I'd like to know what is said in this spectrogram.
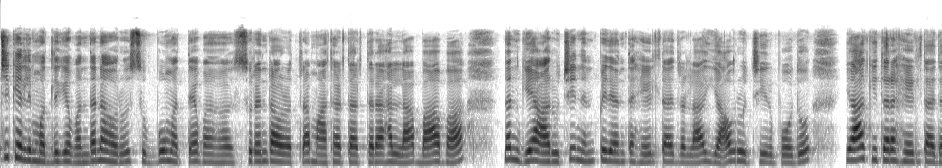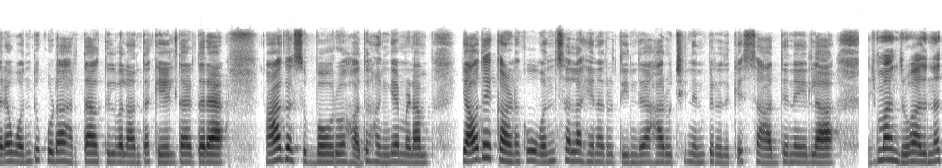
ಸಂಚಿಕೆಯಲ್ಲಿ ಮೊದಲಿಗೆ ವಂದನಾ ಅವರು ಸುಬ್ಬು ಮತ್ತು ಸುರೇಂದ್ರ ಅವ್ರ ಹತ್ರ ಮಾತಾಡ್ತಾ ಇರ್ತಾರೆ, ಅಲ್ಲ ಬಾಬಾ, ನನಗೆ ಆ ರುಚಿ ನೆನಪಿದೆ ಅಂತ ಹೇಳ್ತಾ ಇದ್ರಲ್ಲ, ಯಾವ ರುಚಿ ಇರ್ಬೋದು? ಯಾಕೆ ಈ ಥರ ಹೇಳ್ತಾ ಇದ್ದಾರೆ ಒಂದು ಕೂಡ ಅರ್ಥ ಆಗ್ತಿಲ್ವಲ್ಲ ಅಂತ ಕೇಳ್ತಾ ಇರ್ತಾರೆ. ಆಗ ಸುಬ್ಬು ಅವರು, ಅದು ಹಾಗೆ ಮೇಡಮ್ ಯಾವುದೇ ಕಾರಣಕ್ಕೂ ಒಂದ್ಸಲ ಏನಾದರೂ ತಿಂದರೆ ಆ ರುಚಿ ನೆನಪಿರೋದಕ್ಕೆ ಸಾಧ್ಯನೇ ಇಲ್ಲ. ಯಜಮಾನ್ರು ಅದನ್ನು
